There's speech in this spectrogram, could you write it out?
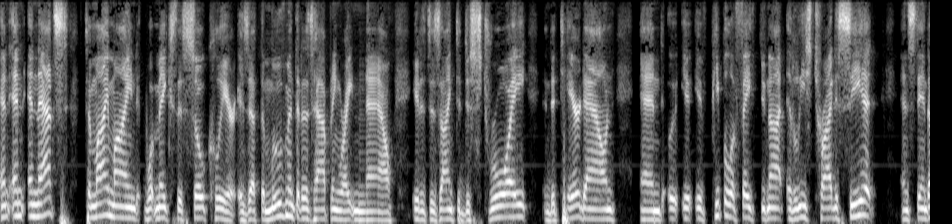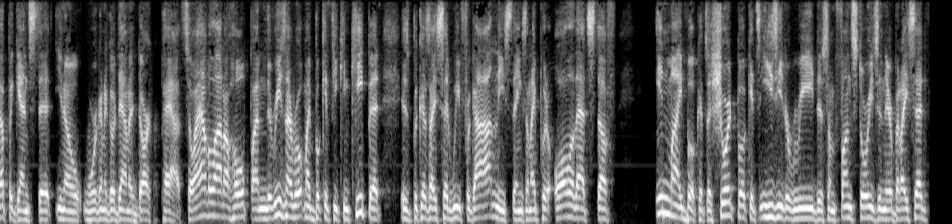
and and and that's to my mind what makes this so clear is that the movement that is happening right now it is designed to destroy and to tear down. And if people of faith do not at least try to see it and stand up against it, you know, we're going to go down a dark path. So I have a lot of hope. I'm the reason I wrote my book, If You Can Keep It, is because I said we've forgotten these things, and I put all of that stuff in my book. It's a short book. It's easy to read. There's some fun stories in there, but I said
